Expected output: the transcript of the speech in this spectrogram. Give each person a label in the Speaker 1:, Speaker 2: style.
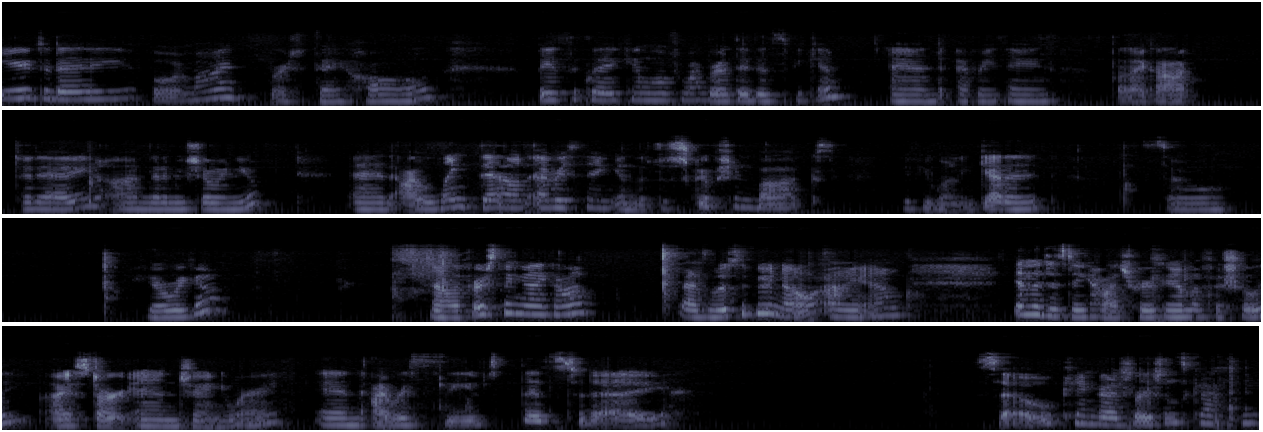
Speaker 1: here today for my birthday haul. Basically, I came home for my birthday this weekend, and everything that I got today I'm going to be showing you. And I will link down everything in the description box if you want to get it. So, here we go. Now, the first thing I got, as most of you know, I am in the Disney College program officially. I start in January, and I received this today. So, congratulations, Kasi.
